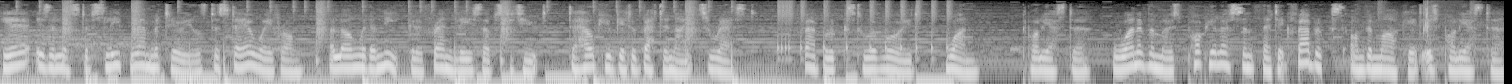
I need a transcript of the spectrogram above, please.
Here is a list of sleepwear materials to stay away from, along with an eco-friendly substitute, to help you get a better night's rest. Fabrics to avoid 1. Polyester One of the most popular synthetic fabrics on the market is polyester.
